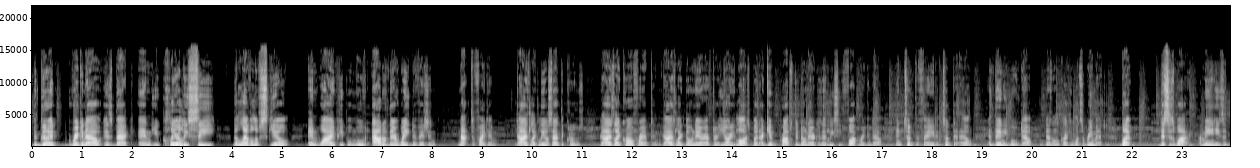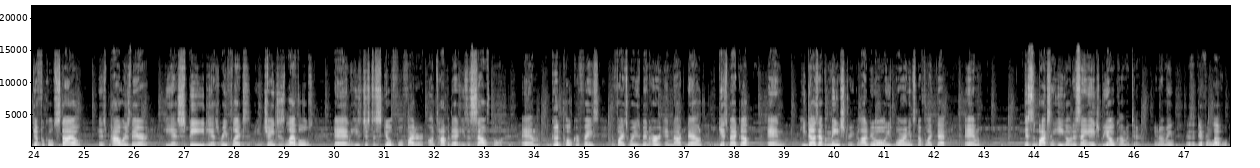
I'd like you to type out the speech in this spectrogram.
The good, Rigondeaux is back, and you clearly see the level of skill and why people moved out of their weight division not to fight him. Guys like Leo Santa Cruz, guys like Carl Frampton, guys like Donaire after he already lost. But I give props to Donaire because at least he fought Rigondeaux and took the fade and took the L, and then he moved out. Doesn't look like he wants a rematch. But this is why. I mean, he's a difficult style. His power's there. He has speed. He has reflex. He changes levels, and he's just a skillful fighter. On top of that, he's a southpaw and good poker face. The fights where he's been hurt and knocked down, he gets back up and he does have a mean streak. A lot of people, oh, he's boring and stuff like that. And this is boxing ego. This ain't HBO commentary. You know what I mean? There's a different level.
